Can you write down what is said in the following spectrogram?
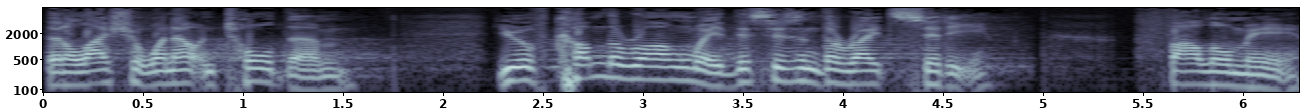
Then Elisha went out and told them, You have come the wrong way. This isn't the right city. Follow me.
